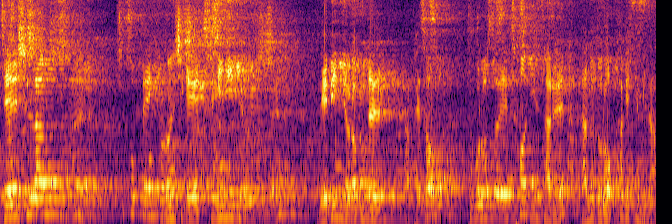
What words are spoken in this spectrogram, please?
이제 신랑 신부는 축복된 결혼식의 증인이 되어주시는 내빈 여러분들 앞에서 부부로서의 첫 인사를 나누도록 하겠습니다.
